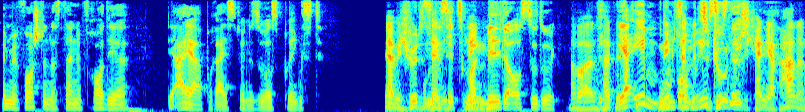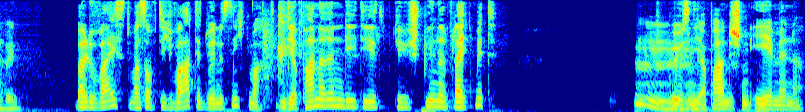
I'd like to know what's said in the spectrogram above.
könnte mir vorstellen, dass deine Frau dir die Eier abreißt, wenn du sowas bringst. Ja, aber ich würde es Um ja nicht jetzt mal bringen. milde auszudrücken. Aber das hat Ja, eben. Nichts damit zu tun, dass ich kein Japaner bin. Weil du weißt, was auf dich wartet, wenn du es nicht machst. Und die Japanerinnen, die, die, die spielen dann vielleicht mit. Hm. Bösen japanischen Ehemänner.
